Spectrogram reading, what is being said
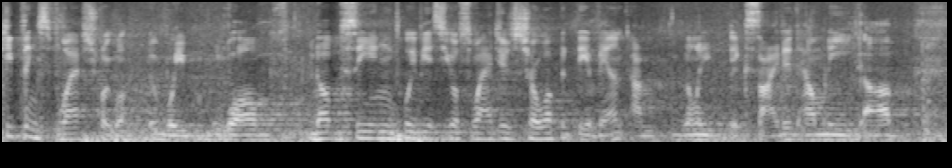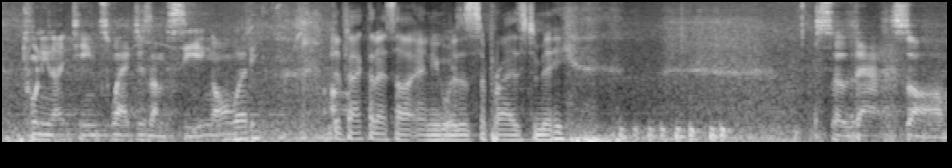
keep things fresh. We, we love love seeing previous year Swadges show up at the event. I'm really excited how many uh, 2019 Swadges I'm seeing already. The fact that I saw any was a surprise to me. So that's um,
